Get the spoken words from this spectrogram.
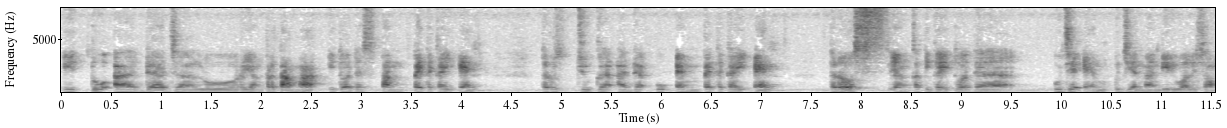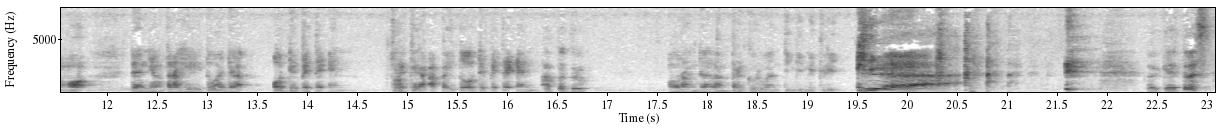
itu ada jalur yang pertama itu ada SPAN PTKIN terus juga ada UM PTKIN terus yang ketiga itu ada UJM Ujian Mandiri Wali Songo dan yang terakhir itu ada ODPTN kira-kira apa itu ODPTN Apa tuh? orang dalam perguruan tinggi negeri Iya. Oke, terus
